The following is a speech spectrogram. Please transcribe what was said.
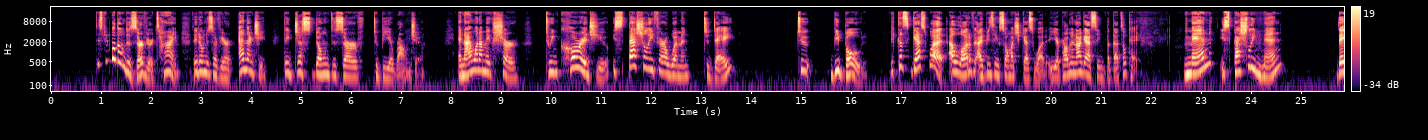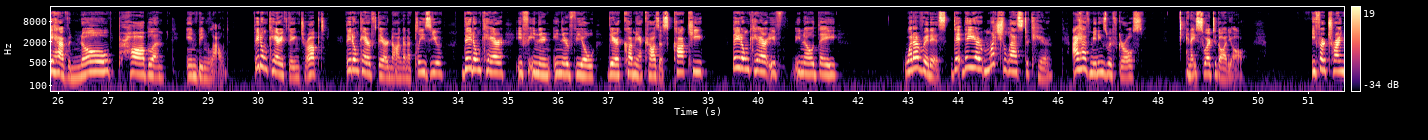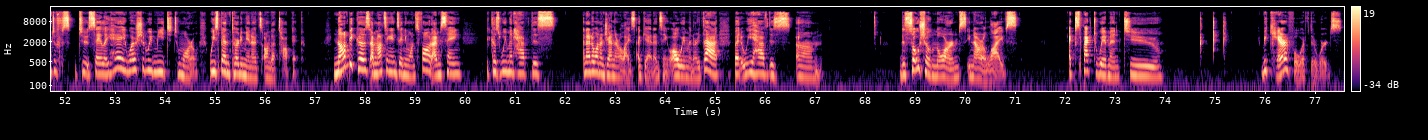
These people don't deserve your time. They don't deserve your energy. They just don't deserve to be around you. And I want to make sure to encourage you, especially if you're a woman today, to be bold. Because guess what? A lot of I've been saying so much guess what. You're probably not guessing, but that's okay. Men, especially men, they have no problem in being loud. They don't care if they interrupt. They don't care if they're not gonna please you. They don't care if in an interview they're coming across as cocky. They don't care if, you know, they whatever it is. They they are much less to care. I have meetings with girls and I swear to God, y'all. If we're trying to to say like, "Hey, where should we meet tomorrow?" We spend 30 minutes on that topic. Not because I'm not saying it's anyone's fault. I'm saying because women have this, and I don't want to generalize again and saying all women are that, but we have this, um, the social norms in our lives expect women to Be careful with their words.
